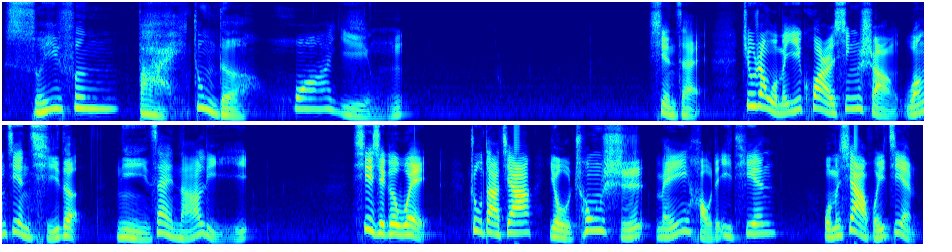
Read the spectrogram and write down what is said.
随风摆动的花影。现在，就让我们一块儿欣赏王建奇的《你在哪里》。谢谢各位，祝大家有充实美好的一天。我们下回见。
